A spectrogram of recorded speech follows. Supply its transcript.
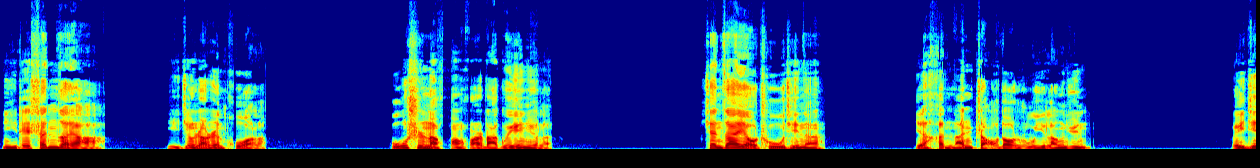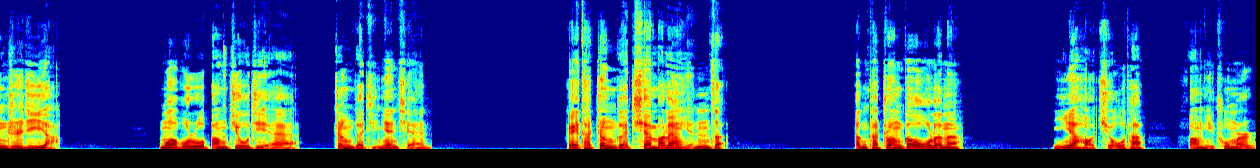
你这身子呀，已经让人破了，不是那黄花大闺女了。现在要出去呢，也很难找到如意郎君。”为今之计呀，莫不如帮九姐挣个几年钱，给她挣个千八两银子。等她赚够了呢，你也好求她放你出门。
